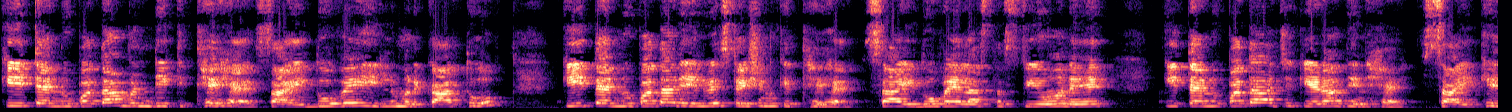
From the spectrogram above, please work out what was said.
ਕੀ ਤੈਨੂੰ ਪਤਾ ਮੰਡੀ ਕਿੱਥੇ ਹੈ? ਸਾਈ dove il mercato ਕੀ ਤੈਨੂੰ ਪਤਾ ਰੇਲਵੇ ਸਟੇਸ਼ਨ ਕਿੱਥੇ ਹੈ? ਸਾਈ dove è la ਕੀ ਤੈਨੂੰ ਪਤਾ ਅੱਜ ਕਿਹੜਾ ਦਿਨ ਹੈ? ਸਾਈ che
